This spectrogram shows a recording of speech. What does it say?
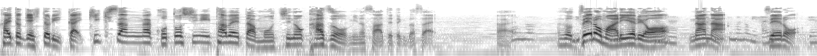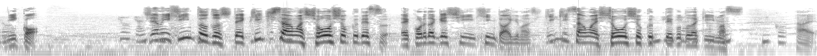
回答権1人1回。キキさんが今年に食べた餅の数を皆さん当ててください。はいそう、ゼロもあり得るよ。7、0、2個。ちなみにヒントとして、キキさんは小食です。え、これだけヒヒントあげます。キキさんは小食ってことだけ言います。。2個。はい。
